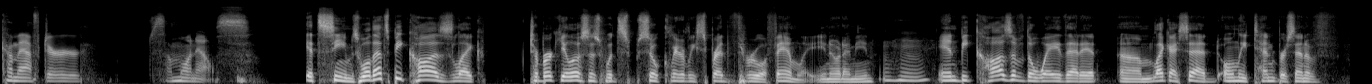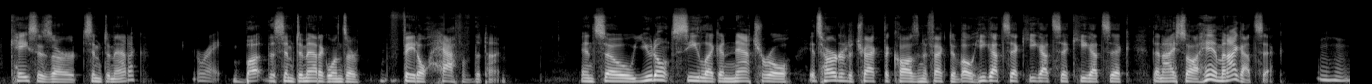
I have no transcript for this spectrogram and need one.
come after someone else. It seems. Well, that's because like tuberculosis would so clearly spread through a family. You know what I mean? Mm-hmm. And because of the way that it, um, like I said, only ten percent of cases are symptomatic, Right. but the symptomatic ones are fatal half of the time. And so you don't see like a natural. It's harder to track the cause and effect of oh he got sick, he got sick, he got sick. Then I saw him and I got sick Mm-hmm.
